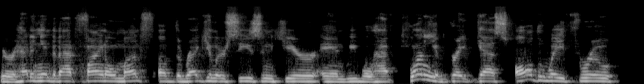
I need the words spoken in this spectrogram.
we're heading into that final month of the regular season here, and we will have plenty of great guests all the way through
